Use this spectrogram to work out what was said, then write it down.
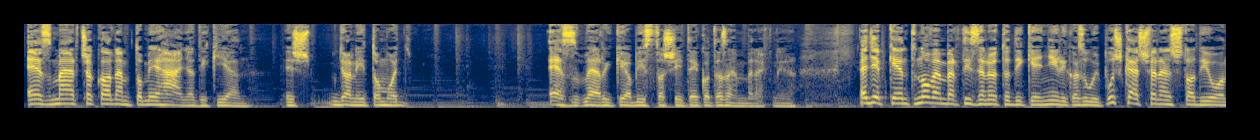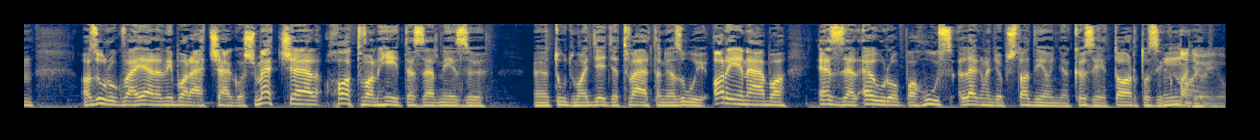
ez már csak a nem tudom én hányadik ilyen. És gyanítom, hogy ez veri ki a biztosítékot az embereknél. Egyébként november 15-én nyílik az új Puskás Ferenc stadion, az Uruguay elleni barátságos meccsel, 67 ezer néző tud majd jegyet váltani az új arénába, ezzel Európa 20 legnagyobb stadionja közé tartozik Nagyon majd. jó.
